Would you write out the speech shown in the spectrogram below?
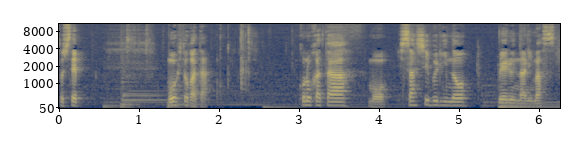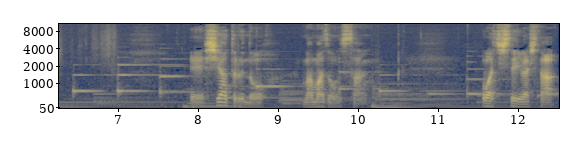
そしてもう一方。この方も久しぶりのメールになります。えー、シアトルのママゾンさん。お待ちしていました。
